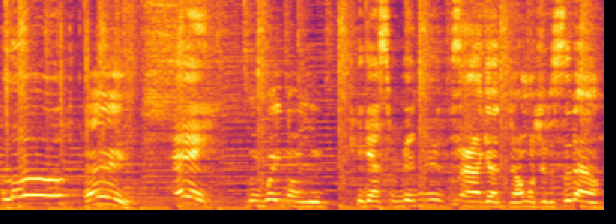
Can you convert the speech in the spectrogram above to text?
Hello. Hey, Hey, been waiting on you. you got some good news. Nah, I got. I want you to sit down.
